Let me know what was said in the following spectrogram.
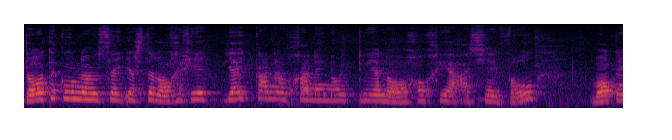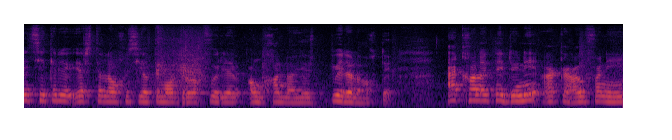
Daar te kom nou sy eerste laag gegee. Jy kan nou gaan en nou twee lae gaan gee as jy wil. Maak net seker jou eerste laag is heeltemal droog voor jy aangaan na jou tweede laag toe. Ek gaan dit nie doen nie. Ek hou van die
